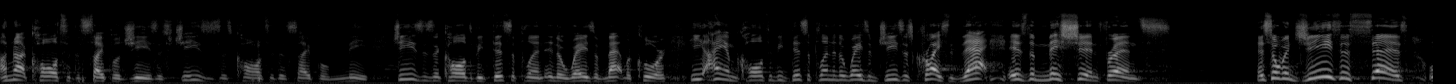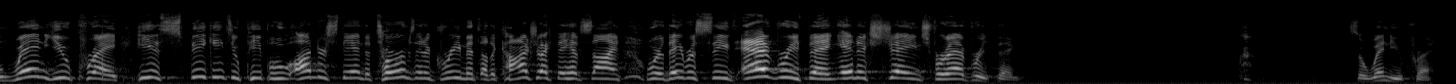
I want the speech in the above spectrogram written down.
I'm not called to disciple Jesus. Jesus is called to disciple me. Jesus is called to be disciplined in the ways of Matt McClure. He, I am called to be disciplined in the ways of Jesus Christ. That is the mission, friends. And so when Jesus says, when you pray, he is speaking to people who understand the terms and agreements of the contract they have signed, where they received everything in exchange for everything. So when you pray,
